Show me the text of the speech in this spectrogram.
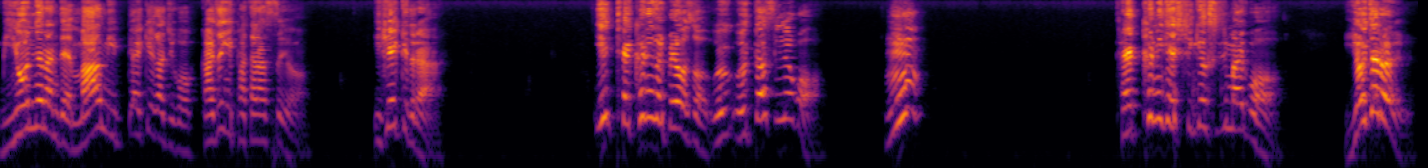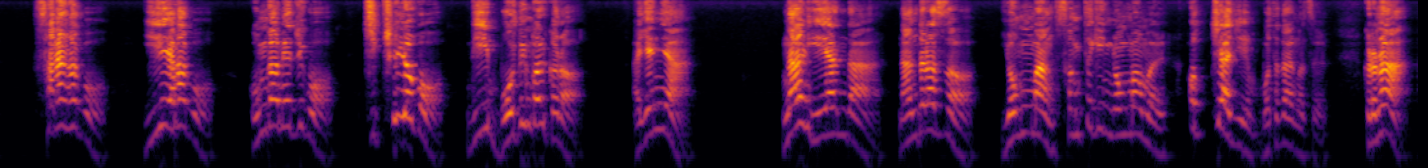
미혼년한테 마음이 뺏겨가지고 가정이 파탄났어요. 이 새끼들아. 이 테크닉을 배워서 어, 어디다 쓰려고? 응? 테크닉에 신경 쓰지 말고 여자를 사랑하고 이해하고 공감해주고 지키려고 네 모든 걸 걸어. 알겠냐? 난 이해한다. 남들아서 욕망, 성적인 욕망을 억제하지 못하다는 것을. 그러나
